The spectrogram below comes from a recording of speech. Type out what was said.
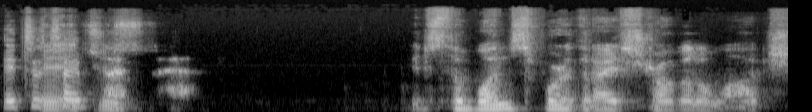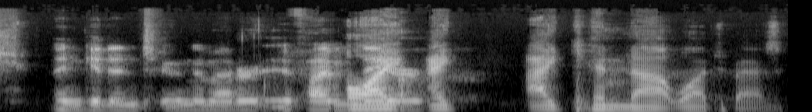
it's a type. it's just It's the one sport that I struggle to watch and get into, no matter if I'm oh, I, there. I I cannot watch basketball.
